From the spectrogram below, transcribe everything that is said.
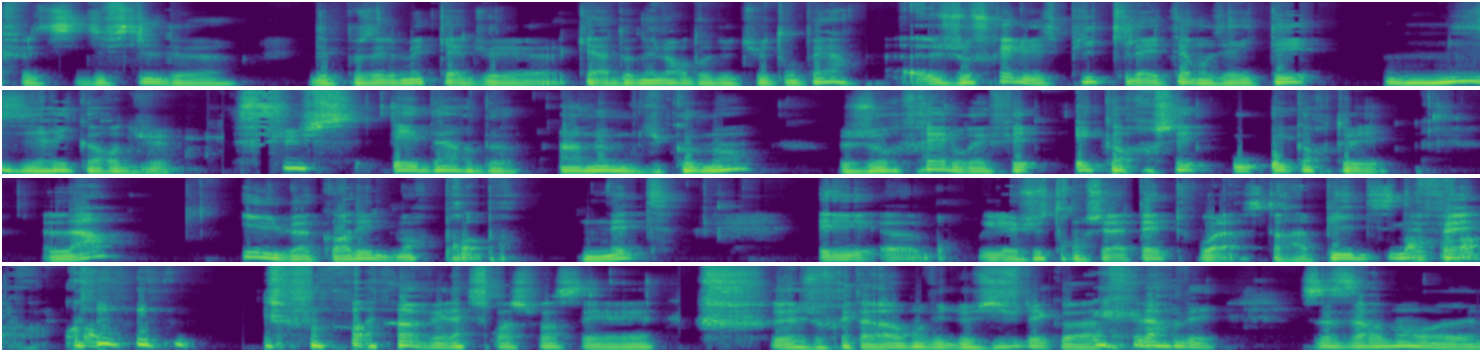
C'est difficile de d'épouser le mec qui a dû, qui a donné l'ordre de tuer ton père. Euh, Geoffrey lui explique qu'il a été en vérité miséricordieux. Fût-ce Eddard un homme du commun, Geoffrey l'aurait fait écorcher ou écorteler. Là, il lui a accordé une mort propre, nette, et euh, bon, il a juste tranché la tête, voilà, c'était rapide, c'était fait. propre, propre. non, mais là, franchement, c'est... Geoffrey, t'as vraiment envie de le gifler, quoi. non, mais sincèrement... Euh...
